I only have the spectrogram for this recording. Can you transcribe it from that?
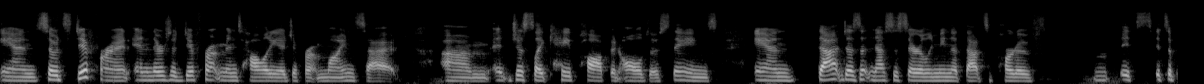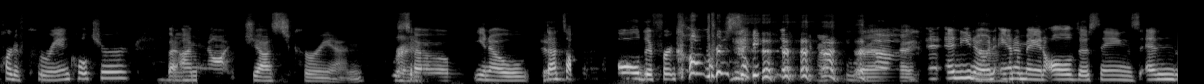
and so it's different and there's a different mentality a different mindset um, and just like k-pop and all of those things. And that doesn't necessarily mean that that's a part of it's it's a part of Korean culture, but mm-hmm. I'm not just Korean. Right. So you know yeah. that's a whole different conversation. right. Um, and, and, you know, yeah. an anime and all of those things. And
